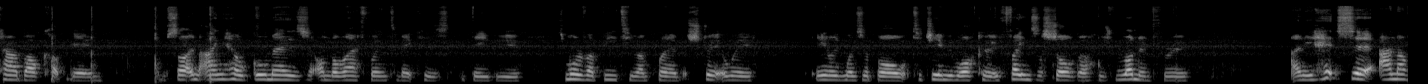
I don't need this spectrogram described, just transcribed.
Carabao Cup game. I'm starting Angel Gomez on the left wing to make his debut. It's more of a B team I'm playing, but straight away, Ayling wins the ball to Jamie Walker, who finds Lasogga, who's running through and he hits it and a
